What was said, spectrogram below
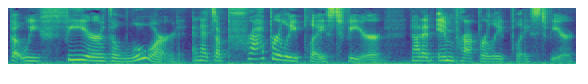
But we fear the Lord, and it's a properly placed fear, not an improperly placed fear.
